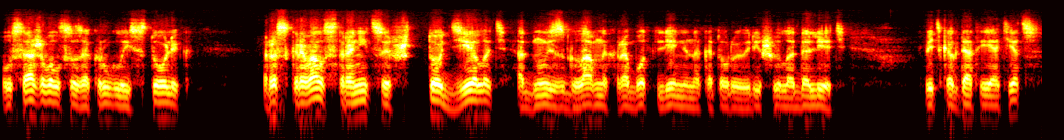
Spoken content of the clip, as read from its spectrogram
Усаживался за круглый столик, раскрывал страницы «Что делать?» одну из главных работ Ленина, которую решил одолеть. Ведь когда-то и отец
